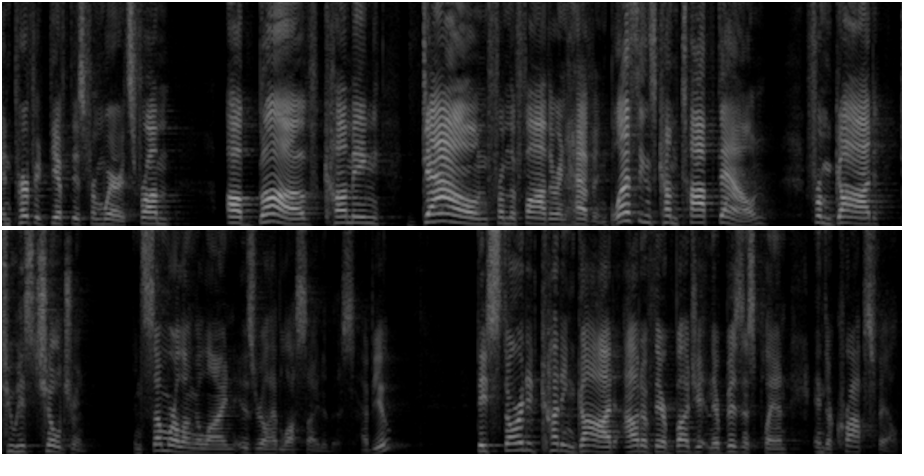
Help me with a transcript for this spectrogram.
and perfect gift is from where? It's from above, coming down from the Father in heaven. Blessings come top down from God to his children. And somewhere along the line, Israel had lost sight of this. Have you? They started cutting God out of their budget and their business plan, and their crops failed.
